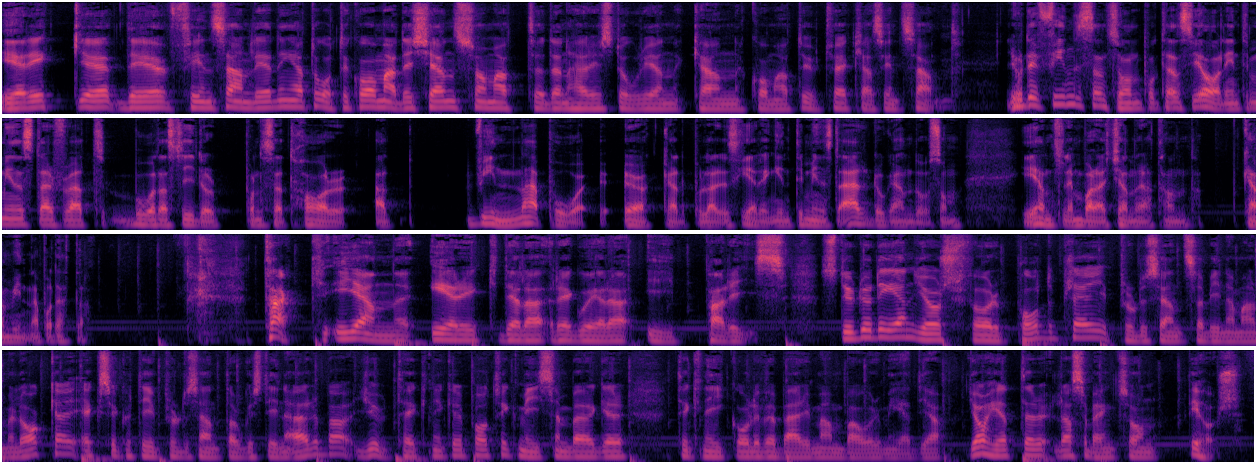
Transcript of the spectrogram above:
Erik, eh, det finns anledning att återkomma. Det känns som att den här historien kan komma att utvecklas, inte sant? Jo, det finns en sån potential, inte minst därför att båda sidor på något sätt har att vinna på ökad polarisering. Inte minst Erdogan då, som egentligen bara känner att han kan vinna på detta. Tack igen, Erik de la Reguera i Paris. Studio DN görs för Podplay, producent Sabina Marmelakai, exekutiv producent Augustin Erba, ljudtekniker Patrik Miesenberger, teknik Oliver Bergman, Bauer Media. Jag heter Lasse Bengtsson. Vi hörs.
